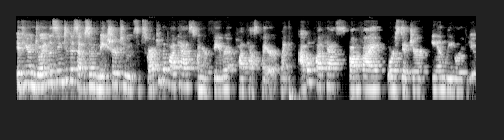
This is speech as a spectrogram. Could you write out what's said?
if you enjoyed listening to this episode, make sure to subscribe to the podcast on your favorite podcast player like Apple Podcasts, Spotify, or Stitcher, and leave a review.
